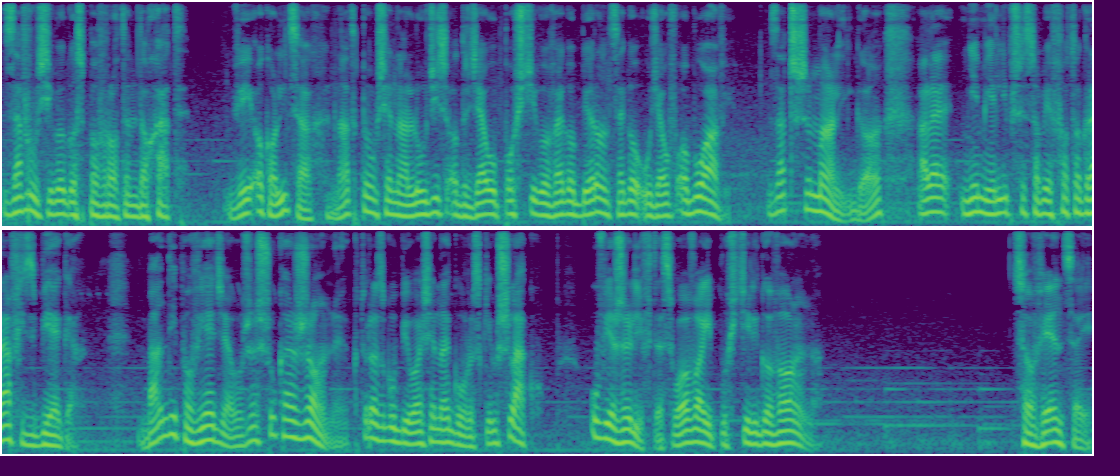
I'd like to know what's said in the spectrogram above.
zawróciły go z powrotem do chaty. W jej okolicach natknął się na ludzi z oddziału pościgowego biorącego udział w obławie. Zatrzymali go, ale nie mieli przy sobie fotografii z biega. Bandy powiedział, że szuka żony, która zgubiła się na górskim szlaku. Uwierzyli w te słowa i puścili go wolno. Co więcej,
